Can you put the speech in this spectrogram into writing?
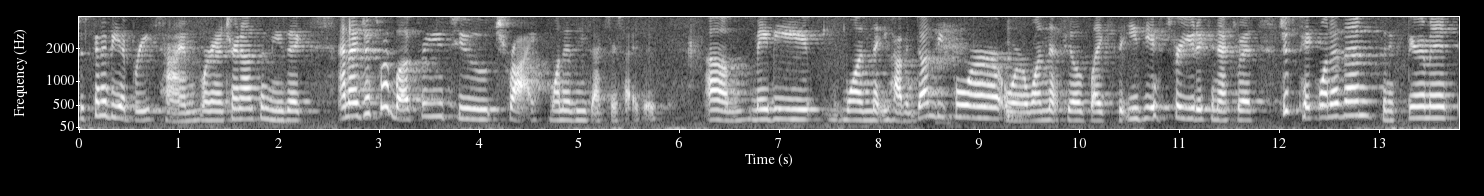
just going to be a brief time. We're going to turn on some music, and I just would love for you to try one of these exercises. Um, maybe one that you haven't done before, or one that feels like the easiest for you to connect with. Just pick one of them. It's an experiment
